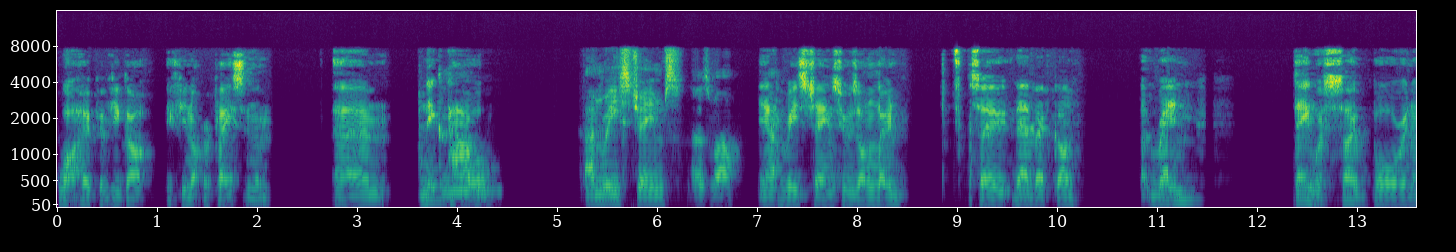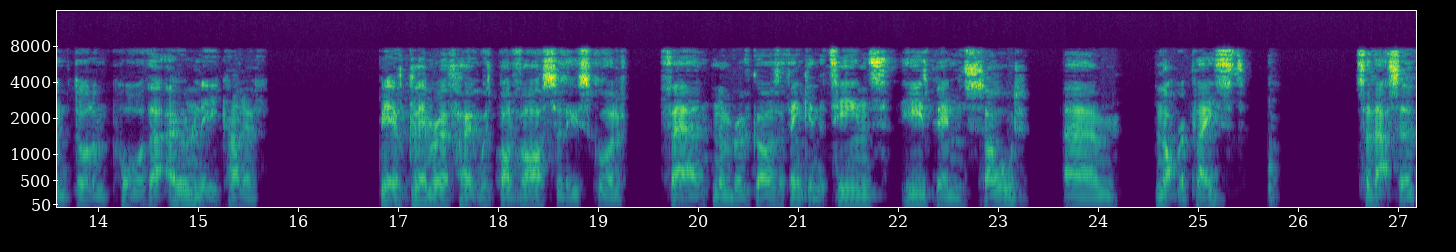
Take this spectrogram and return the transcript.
what hope have you got if you're not replacing them? Um, Nick Powell, And Reece James as well. yeah, Reece James, who was on loan. So they're both gone. Reading, they were so boring and dull and poor. Their only kind of bit of glimmer of hope was Bodvarsson, who scored a fair number of goals. I think in the teens, he's been sold, um, not replaced. So that's a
